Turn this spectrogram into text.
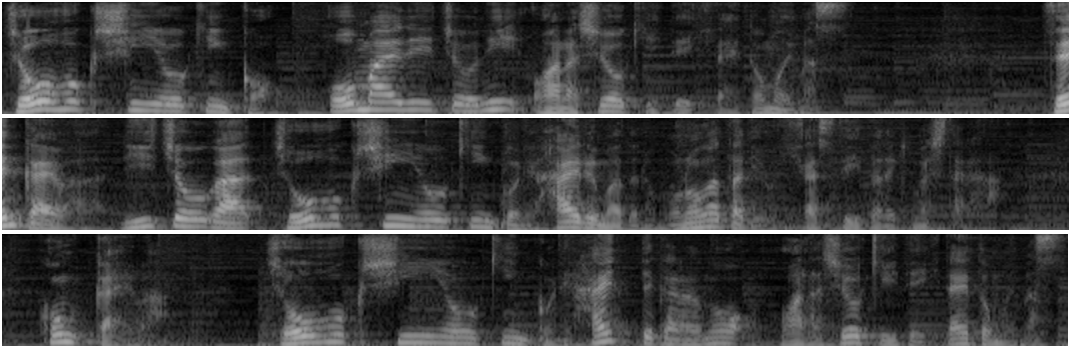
城北信用金庫大前理事長にお話を聞いていきたいと思います。前回は理事長が城北信用金庫に入るまでの物語を聞かせていただきましたが今回は城北信用金庫に入ってからのお話を聞いていきたいと思います。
